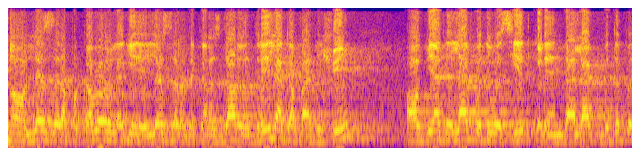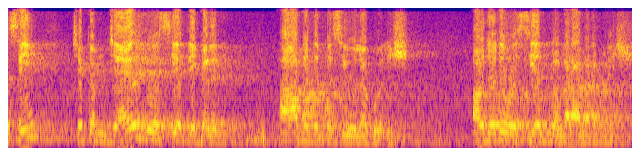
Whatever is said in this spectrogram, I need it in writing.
نو لزر په قبر لګي لزر د قرضدار 3 لاک پاتې شي او بیا د لاک د وصیت کړي اند لاک بده پسې چې کوم جایز وصیت کړي هغه بده پسې ولګول شي او د وصیت به برابر کړي شي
